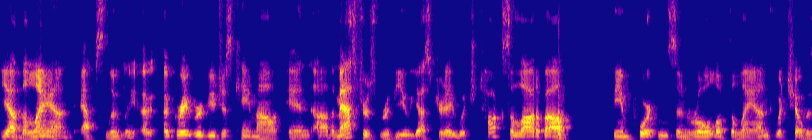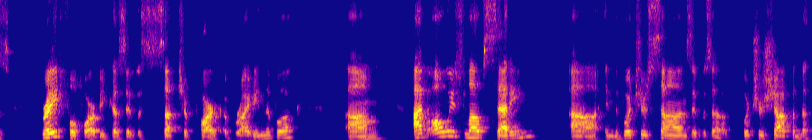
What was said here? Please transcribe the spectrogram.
Yeah, the land, absolutely. A, a great review just came out in uh, the Masters review yesterday, which talks a lot about the importance and role of the land, which I was grateful for because it was such a part of writing the book. Um, I've always loved setting. Uh, in the Butcher's Sons, it was a butcher shop in the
